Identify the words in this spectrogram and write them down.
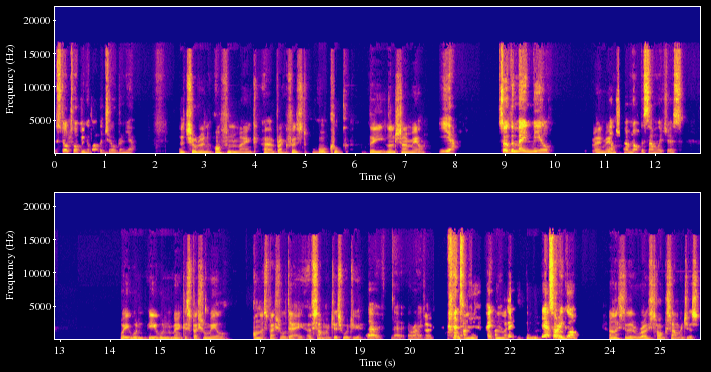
still talking about the children. Yeah. the children often make uh, breakfast Mm. or cook the lunchtime meal, Yeah. So the main meal, main meal. lunchtime, not the sandwiches. Well, you wouldn't you wouldn't make a special meal on a special day of sandwiches, would you? No, no, you're right. No. And Unless, but- unless, yeah, sorry, go on. unless they're roast hog sandwiches.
